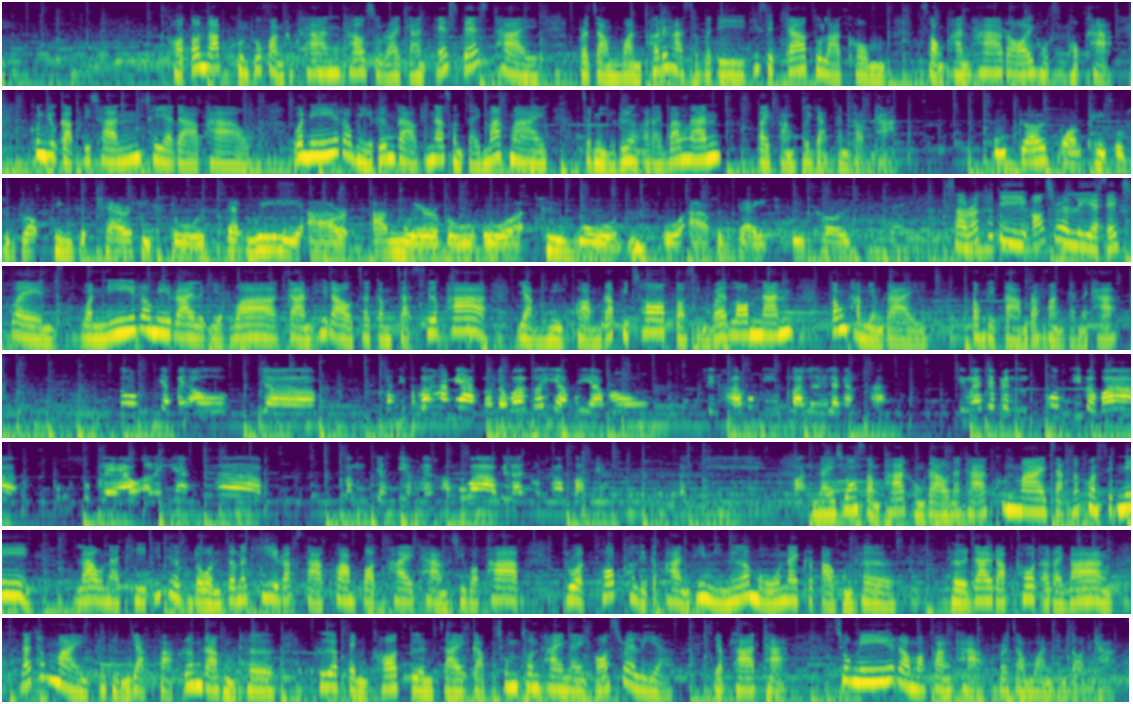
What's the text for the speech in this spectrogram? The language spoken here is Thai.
ขอต้อนรับคุณผู้ฟังทุกท่านเข้าสู่รายการ s อ s ไทย ประจำวันพฤหัสบดีที่ 19 ตุลาคม 2566 ค่ะ คุณอยู่กับดิฉันชยดาพาว วันนี้เรามีเรื่องราวที่น่าสนใจมากมาย จะมีเรื่องอะไรบ้างนั้น ไปฟังตัวอย่างกันก่อนค่ะ We don't want people to drop things at charity stores that really are unwearable or too worn or out of date because they สารคดี Australia Explained วันนี้เรามีรายละเอียดว่าการที่เราจะกำจัดเสื้อผ้าอย่างมีความรับผิดชอบต่อสิ่งแวดล้อมนั้น ต้องทำอย่างไร ต้องติดตามรับฟังกันนะคะก็อย่าไปเอาอย่าบางทีมันก็ห้ามยากเนอะแต่ว่าก็อย่าพยายามเอาสินค้าพวกนี้มาเลยแล้วกันค่ะ ถึงแม้จะเป็นพวกที่แบบว่า ปรุงสุกแล้วอะไรเงี้ย ถ้ามันจะเสี่ยงเลยค่ะ เพราะว่าเวลาโดนค่าปรับเนี่ยบางทีในช่วงสัมภาษณ์ของเรานะคะ คุณมายจากนครซิดนีย์เล่านาทีที่เธอโดนเจ้าหน้าที่รักษาความปลอดภัยทางชีวภาพ ตรวจพบผลิตภัณฑ์ที่มีเนื้อหมูในกระเป๋าของเธอ เธอได้รับโทษอะไรบ้าง และทำไมเธอถึงอยากฝากเรื่องราวของเธอ เพื่อเป็นข้อเตือนใจกับชุมชนไทยในออสเตรเลีย อย่าพลาดค่ะ ช่วงนี้เรามาฟังข่าวประจำวันกันก่อนค่ะ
